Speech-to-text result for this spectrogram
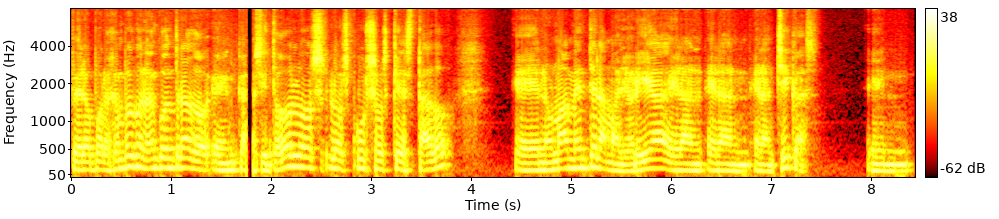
pero por ejemplo me lo he encontrado en casi todos los, cursos que he estado, eh, normalmente la mayoría eran, eran, eran chicas. En,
